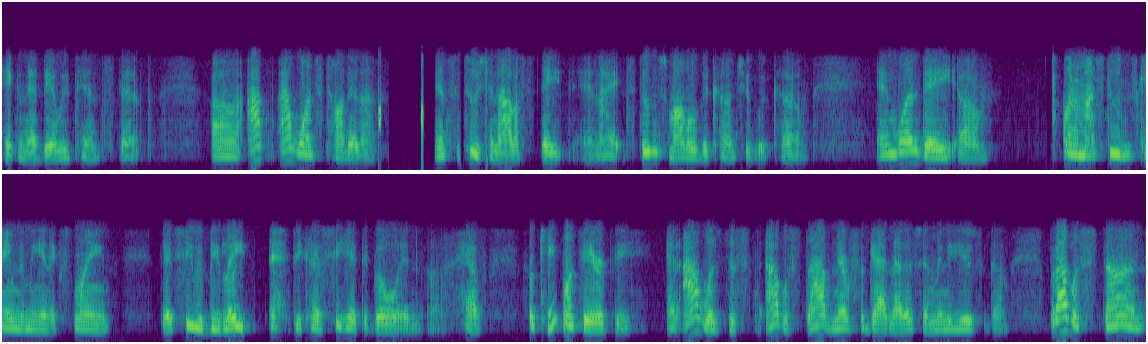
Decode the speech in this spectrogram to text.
taking that daily 10 step. Uh, I, I once taught at an institution out of state, and I students from all over the country would come. And one day, um, one of my students came to me and explained that she would be late because she had to go and uh, have her chemotherapy. And I was just, I was, I've never forgotten that. That's been many years ago. But I was stunned.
